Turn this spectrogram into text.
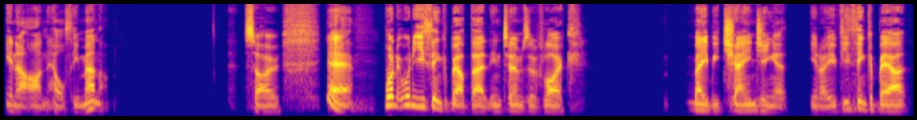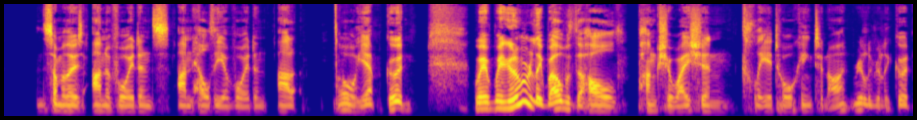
in an unhealthy manner. So, yeah, what what do you think about that in terms of like maybe changing it? You know, if you think about some of those unavoidance, unhealthy avoidance. Uh, oh, yep, good. We're we're doing really well with the whole punctuation, clear talking tonight. Really, really good.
